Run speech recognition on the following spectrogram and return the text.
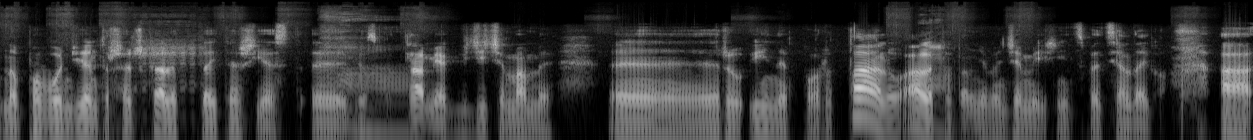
no pobłądziłem troszeczkę, ale tutaj też jest wioska. Tam jak widzicie mamy ruiny portalu, ale to tam nie będziemy mieć nic specjalnego. A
